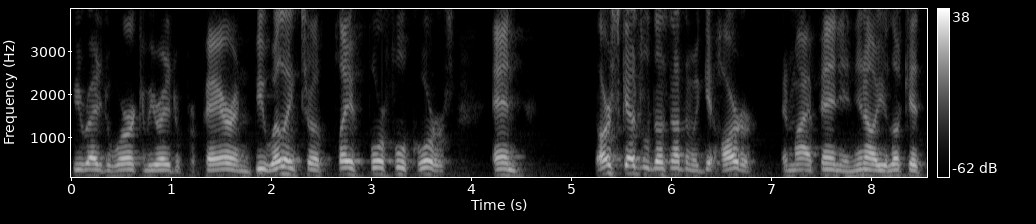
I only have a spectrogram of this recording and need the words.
be ready to work and be ready to prepare and be willing to play four full quarters. And our schedule does nothing but get harder, in my opinion. You know, you look at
